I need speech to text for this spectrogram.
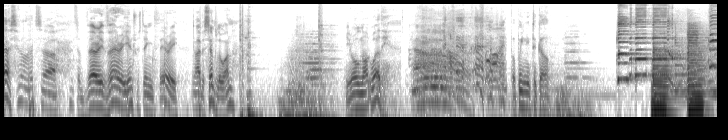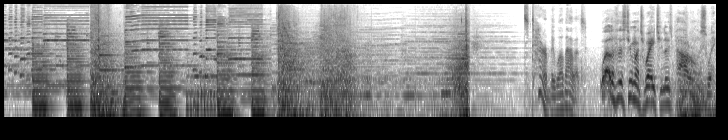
Yes, well, that's, uh, that's a very, very interesting theory. I have a simpler one. You're all not worthy. But we need to go. It's terribly well balanced. Well, if there's too much weight, you lose power on the swing.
